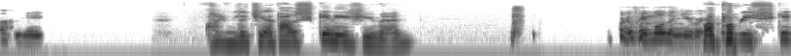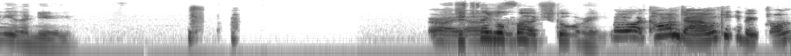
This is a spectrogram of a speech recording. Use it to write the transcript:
fat meat. I'm legit about as skinny as you, man. Probably way more than you, Rick. I'm probably skinnier than you. Alright, Just say your um, third story. All right, calm down. Keep your boots on.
